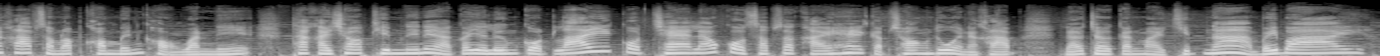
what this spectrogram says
นะครับสำหรับคอมเมนต์ของวันนี้ ถ้าใครชอบคลิปนี้เนี่ยก็อย่าลืมกดไลค์กดแชร์แล้วกด Subscribe ให้กับช่องด้วยนะครับ แล้วเจอกันใหม่คลิปหน้า บ๊ายบาย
